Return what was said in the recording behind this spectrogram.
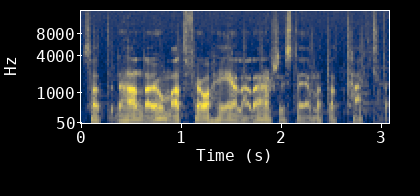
Så att det handlar ju om att få hela det här systemet att takta.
